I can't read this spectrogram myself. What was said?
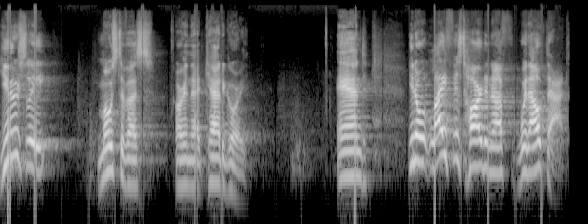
Usually, most of us are in that category. And, you know, life is hard enough without that,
